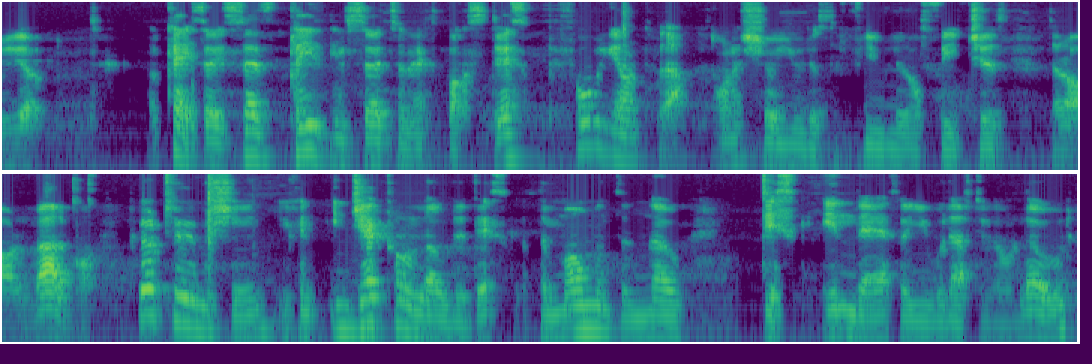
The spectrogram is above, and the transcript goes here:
We go. Okay, so it says please insert an Xbox disk before we get onto that, I want to show you just a few little features that are available. Go to machine, you can eject or load a disk. At the moment, there's no disk in there, so you would have to go load.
